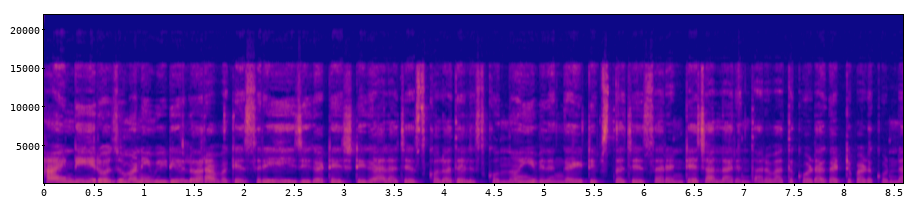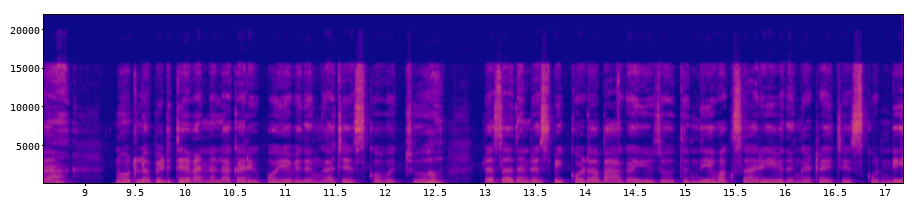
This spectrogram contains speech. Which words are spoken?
హాయ్ అండి. ఈరోజు మన ఈ వీడియోలో రవ్వ కేసరి ఈజీగా టేస్టీగా ఎలా చేసుకోవాలో తెలుసుకుందాం. ఈ విధంగా ఈ టిప్స్తో చేశారంటే చల్లారిన తర్వాత కూడా గట్టిపడకుండా నోట్లో పెడితే వెన్నలా కరిగిపోయే విధంగా చేసుకోవచ్చు. ప్రసాదం రెసిపీకి కూడా బాగా యూజ్ అవుతుంది. ఒకసారి ఈ విధంగా ట్రై చేసుకోండి.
